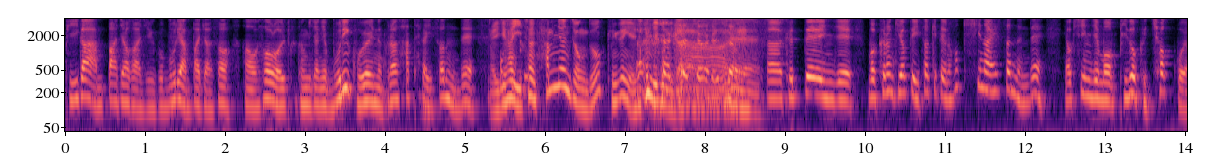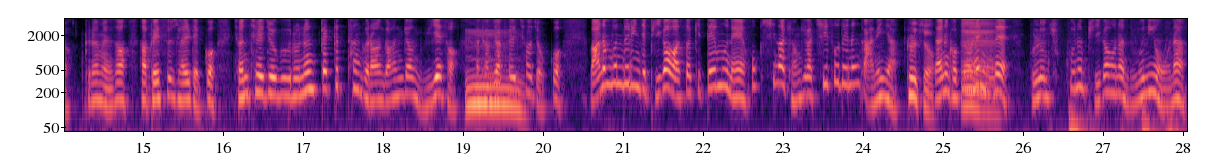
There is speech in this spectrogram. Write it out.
비가 안 빠져가지고 물이 안 빠져서 어, 서울 월드컵 경기장에 물이 고여 있는 그런 사태가 있었는데 이게 한 2003년 그... 정도 굉장히 예전 얘기입니다. 그렇죠, 그렇죠. 아, 네. 어, 그때 이제 뭐 그런 기억도 있었기 때문에 혹시나 했었는데 역시 이제 뭐 비도 그쳤고요. 그러면서 어, 배수도 잘 됐고 전체적으로는 깨끗한 그라운드 환경 위에서 음. 경기가 펼쳐졌고 많은 분들이 이제 비가 왔었기 때문에 혹시나 경기가 취소되는 거 아니냐. 그렇죠. 라는 걱정을 네. 했는데 물론 축구는 비가 오나 눈이 오나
